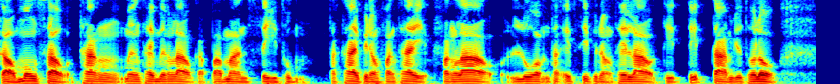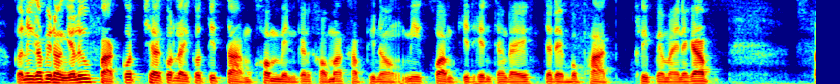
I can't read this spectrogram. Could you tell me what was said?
เก่าโมงเสาทางเมืองไทยเมืองลาวกับประมาณ4ทุ่มทักทายพี่น้องฟังไทยฟังลาวรวมทั้ง FC พี่น้องไทยลาวที่ติดตามอยู่ทั่วโลกก่อนนี้ครับพี่น้องอย่าลืมฝากกดแชร์กดไลค์กดติดตามคอมเมนต์กันเข้ามาครับพี่น้องมีความคิดเห็นจังใดจะได้บ่พลาดคลิปใหม่ๆนะครับส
